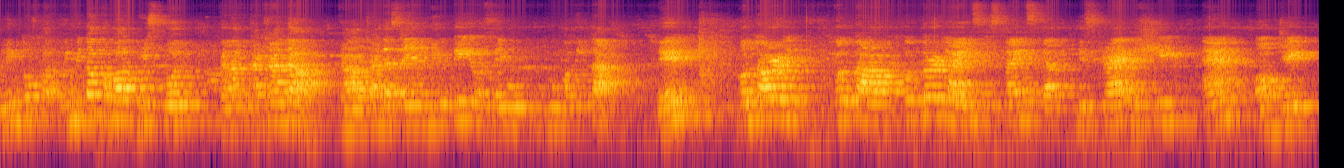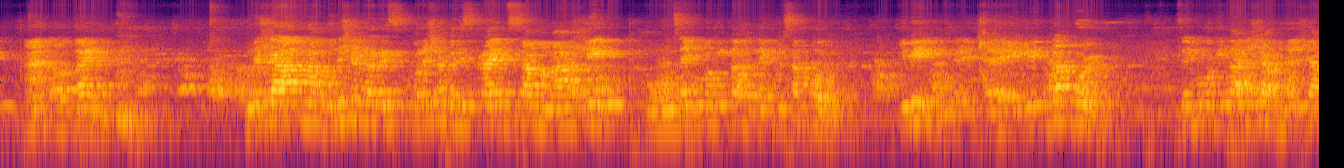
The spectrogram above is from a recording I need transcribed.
When when we talk about graceful, kanang katsada, katsada sa iyong beauty o sa iyong iyong makita. Then, contour, contour, contour lines is lines that describe the shape and object and outline. Muna siya na muna siya na muna siya na describe sa mga shape. Kung sa iyong makita like for example kini ay kini blackboard. Sa iyong makita siya muna siya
